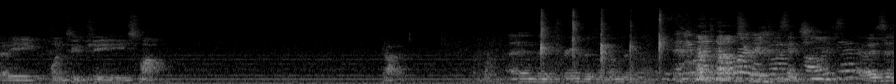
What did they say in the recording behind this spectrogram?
Ready, one, two, three, smile. Got it. I didn't know tree was a number. Does anyone know where they're going to college yet? or- Is it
